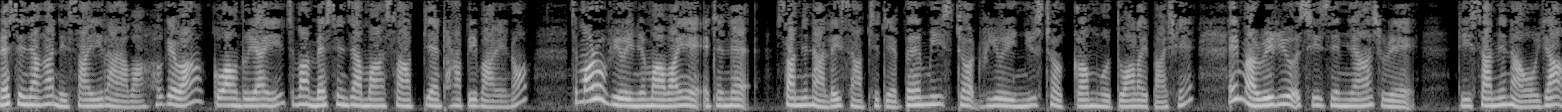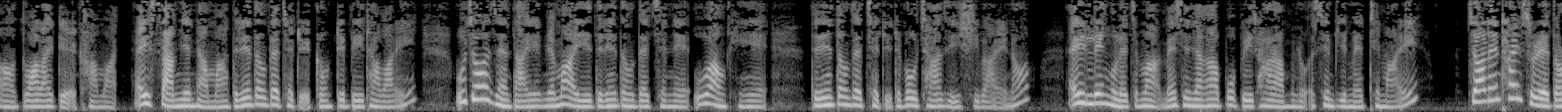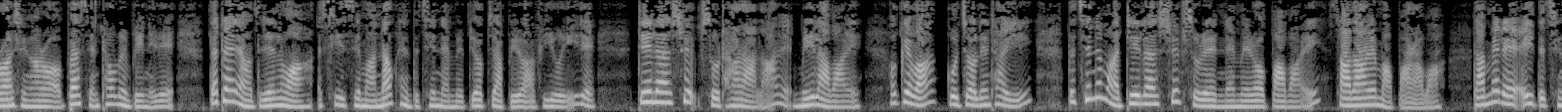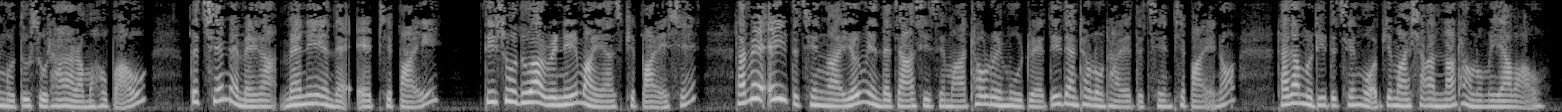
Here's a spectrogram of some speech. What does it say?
Messenger ကနေစာရေးလာတာပါ။ဟုတ်ကဲ့ပါ။ကိုအောင်သူရရေကျမ Messenger မှာစာပြန်ထားပေးပါတယ်နော်။ကျမတို့ VOA မြန်မာပိုင်းရဲ့အင်တာနက်စာမျက်နှာလိပ်စာဖြစ်တဲ့ burmese.voanews.com ကိုသွားလိုက်ပါရှင်။အဲဒီမှာရေဒီယိုအစီအစဉ်များဆိုတဲ့ ဒီစာမျက်နှာကိုရောက်အောင်သွားလိုက်တဲ့အခါမှာအဲဒီစာမျက်နှာမှာသတင်းသုံးသပ်ချက်တွေအကုန်တင်ပေးထားပါတယ်။ဦးကျော်ဇံသာရဲ့မြန်မာ့အရေးသတင်းသုံးသပ်ချက်နဲ့ဦးအောင်ခင်ရဲ့သတင်းသုံးသပ်ချက်တွေတပုဒ်ခြားစီရှိပါတယ်။အဲဒီ Link ကိုလည်းကျမ Messenger ကပို့ပေးထားတာမို့အဆင်ပြေမယ်ထင်ပါတယ်။ကျော်လင်းထိုက်ဆိုတဲ့သောတရှင်ကတော့အပတ်စဉ်ထုတ်လွှင့်ပေးနေတဲ့သက်တမ်းရောင်သတင်းလွှာအစီအစဉ်မှာနောက်ခံသီချင်းနာမည်ပြောပြပေးပါ VOA တဲ့ Taylor Swift ဆိုထားတာလားတဲ့မေးလာပါတယ်။ဟုတ်ကဲ့ပါကိုကျော်လင်းထိုက်ရေသီချင်းထဲမှာ Taylor Swift ဆိုတဲ့နာမည်တော့ပါပါတယ်။စာသားထဲမှာပါတာပါ။ဒါပေမဲ့လည်းအဲဒီသီချင်းကိုသူဆိုထားတာတော့မဟုတ်ပါဘူး။သီချင်းနာမည်က Money in the Air ဖြစ်ပါတယ်။သီဆိုသူက Renee Myers ဖြစ်ပါတယ်ရှင်။ဒါပေမဲ့အဲဒီသီချင်းကရုပ်မြင်သကြားအစီအစဉ်မှာထုတ်လွှင့်မှုအတွက်သီးသန့်ထုတ်လုပ်ထားတဲ့သီချင်းဖြစ်ပါတယ်။ဒါကြောင့်မို့ဒီသီချင်းကိုအပြင်မှာရှာနားထောင်လို့မရပါဘူး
